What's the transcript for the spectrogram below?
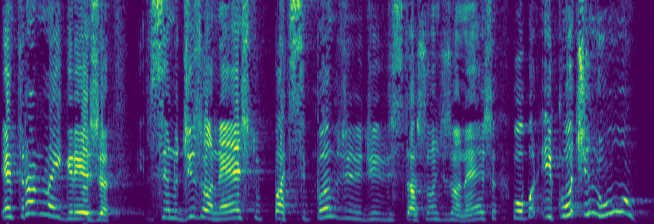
Entraram na igreja sendo desonesto, participando de, de licitações desonestas, e continuam.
